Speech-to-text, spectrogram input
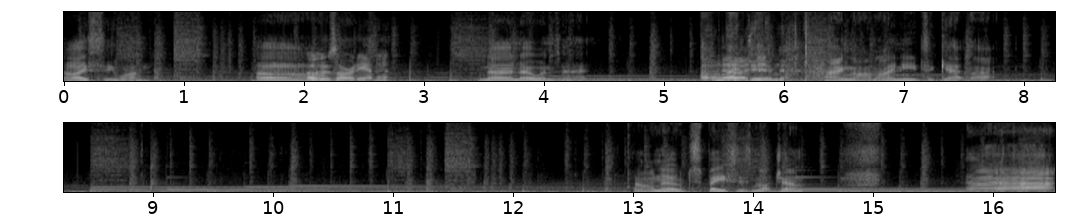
I see one. Oh, Oh, who's already in it? No, no one's in it. Oh, No, I I did. didn't. Hang on, I need to get that. Oh no, space is not jump. Ah!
